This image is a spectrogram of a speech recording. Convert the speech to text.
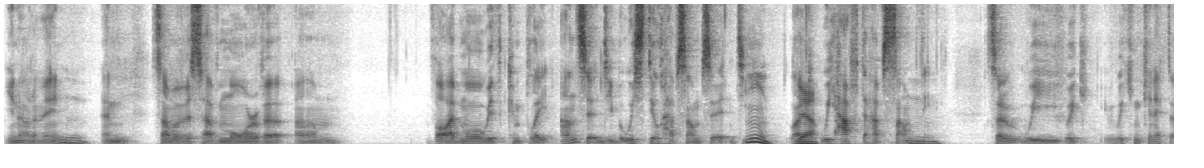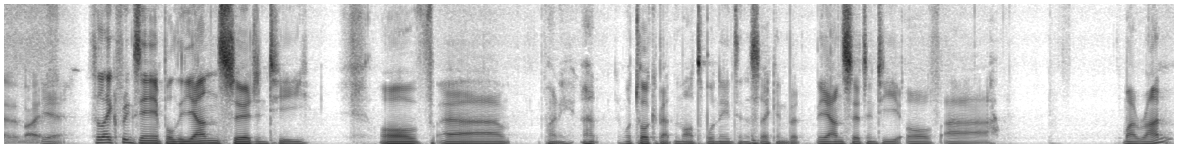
You know what I mean? And some of us have more of a um, vibe more with complete uncertainty, but we still have some certainty. like yeah. we have to have something. So we, we we can connect over both. Yeah. So, like for example, the uncertainty of uh, funny. Uh, we'll talk about the multiple needs in a second, but the uncertainty of uh, my run,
